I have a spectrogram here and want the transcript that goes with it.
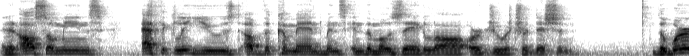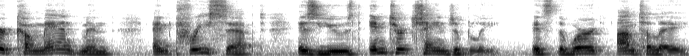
and it also means ethically used of the commandments in the Mosaic law or Jewish tradition. The word commandment and precept is used interchangeably. It's the word antele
